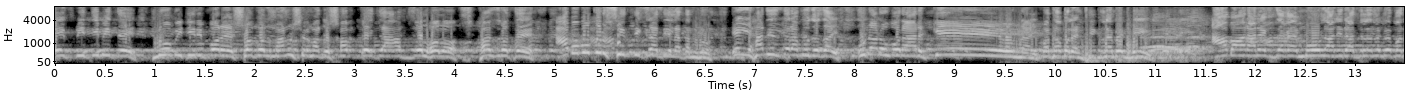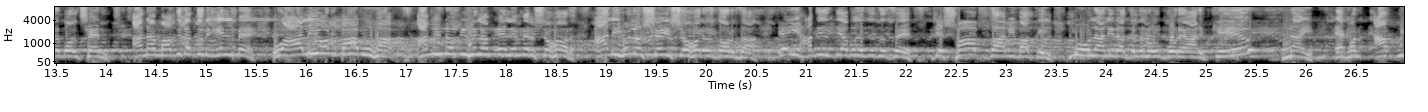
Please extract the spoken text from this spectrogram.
এই পৃথিবীতে নবীজির পরে সকল মানুষের মাঝে সবচাইতে আফজল হলো হজরতে আবু বকর সিদ্দিক রাদিয়াল্লাহু আনহু। এই হাদিস দ্বারা বোঝা যায়, উনার উপর আর কেউ নাই। কথা বলেন, ঠিক না বেঠি? আবার আরেক জায়গায় মৌলা আলী রাদিয়াল্লাহু ব্যাপারে বলছেন, আনা মাদিনাতুল ইলমে ও আলিউন বাবুহা। আমি নবী হলাম এলেমের শহর, আলী হলো সেই শহরের দরজা। এই হাদিস দিয়ে বোঝা যেতেছে যে সব দাবি বাতিল। মৌলা আলী রাদিয়াল্লাহু উপরে আর কেউ নাই। এখন আপনি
